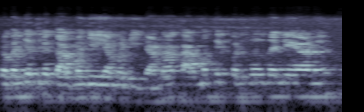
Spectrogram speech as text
പ്രപഞ്ചത്തിൽ കർമ്മം ചെയ്യാൻ വേണ്ടിയിട്ടാണ്. ആ കർമ്മത്തിൽ പെടുന്നത് തന്നെയാണ്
